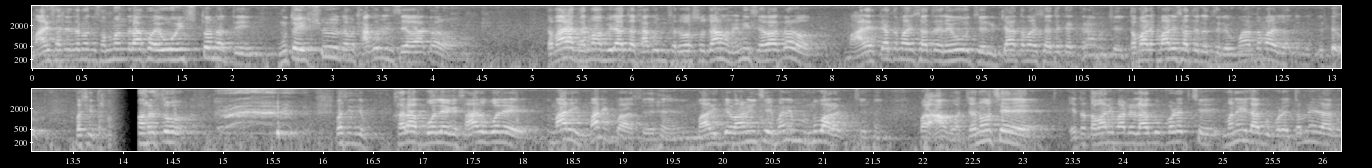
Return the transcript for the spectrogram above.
મારી સાથે તમે સંબંધ રાખો એવું ઈચ્છતો નથી. હું તો ઈચ્છું છું તમે ઠાકોરજીની સેવા કરો. તમારા ઘરમાં બિરાતા ઠાકોરજી સર્વસ્વ જાણો ને, એની સેવા કરો. મારે ક્યાં તમારી સાથે રહેવું છે ને, ક્યાં તમારી સાથે કંઈક કામ છે? તમારે મારી સાથે નથી રહેવું, મારે તમારી સાથે નથી રહેવું. પછી તમારે તો પછી ખરાબ બોલે કે સારું બોલે, મારી મારી પાસે, મારી જે વાણી છે, મને મુબારક છે. પણ આ વચનો છે, એ તો તમારી માટે લાગુ પડે જ છે. મને લાગુ પડે, તમને લાગુ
